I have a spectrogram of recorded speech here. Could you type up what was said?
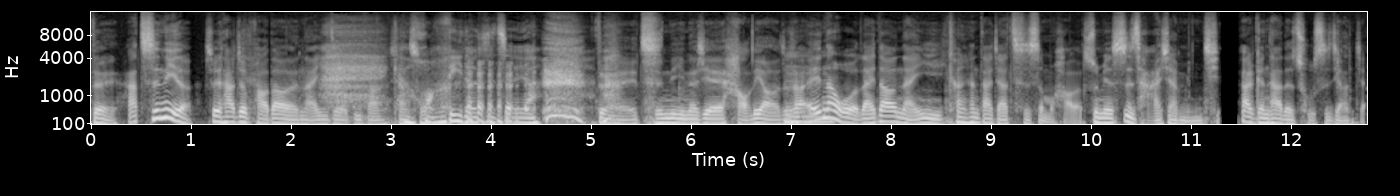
对他吃腻了，所以他就跑到了南翼这个地方，想说皇帝都是这样，对，吃腻那些好料，就说哎，那我来到南翼看看大家吃什么好了，顺便视察一下民情。他跟他的厨师这样讲，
